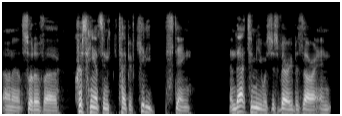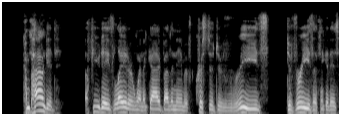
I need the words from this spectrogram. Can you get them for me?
on a sort of uh, Chris Hansen type of kitty sting. And that to me was just very bizarre and compounded a few days later when a guy by the name of Christa DeVries, DeVries, I think it is,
